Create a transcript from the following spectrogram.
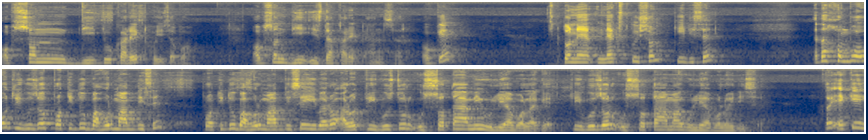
অপশ্যন ডিটো কাৰেক্ট হৈ যাব। Option D is the correct answer okay তো নেক্সট কুৱেশ্যন কি দিছে এটা সম্ভৱ ত্ৰিভুজৰ প্ৰতিটো বাহুৰ মাপ দিছে? প্ৰতিটো বাহুৰ মাপ দিছে এইবাৰো আৰু ত্ৰিভুজটোৰ উচ্চতা আমি উলিয়াব লাগে। ত্ৰিভুজৰ উচ্চতা আমাক উলিয়াবলৈ দিছে। তো একেই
